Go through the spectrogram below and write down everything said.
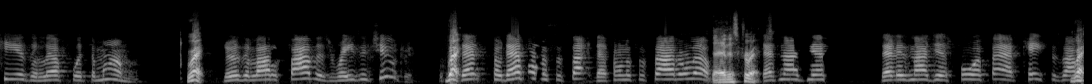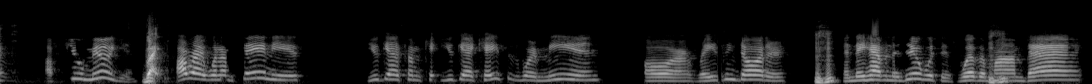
kids are left with the mama. Right. There's a lot of fathers raising children. Right. That so that's on the society. That's on the societal level. That is correct. That's not just. That is not just four or five cases out Right. of a few million. Right. All right, what I'm saying is, you got some, you got cases where men are raising daughters, Mhm. and they having to deal with this. Whether Mhm. mom died,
